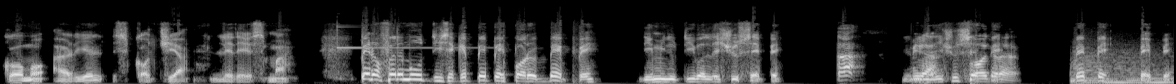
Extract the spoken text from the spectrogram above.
como Ariel Scotia Ledesma. Pero Fermut dice que Pepe es por Beppe, diminutivo de Giuseppe. Ah, mira, de Giuseppe, otra. Pepe, Pepe.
